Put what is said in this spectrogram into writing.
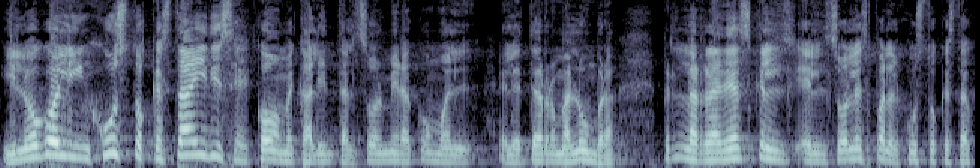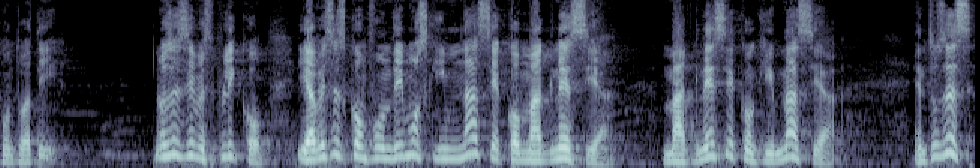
Y luego el injusto que está ahí dice, ¿cómo me calienta el sol? Mira cómo el, eterno me alumbra. Pero la realidad es que el, el, sol es para el justo que está junto a ti. No sé si me explico. Y a veces confundimos gimnasia con magnesia. Magnesia con gimnasia. Entonces,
